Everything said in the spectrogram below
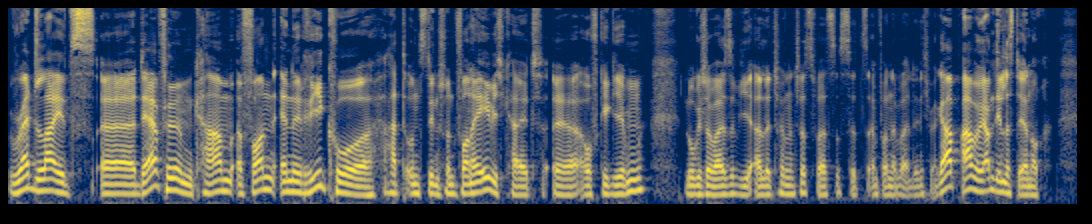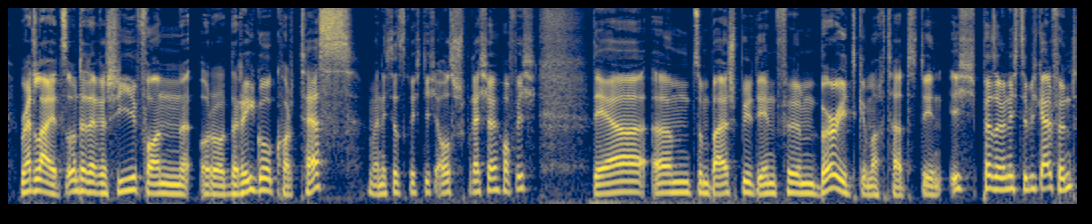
Red Lights, äh, der Film kam von Enrico, hat uns den schon vor einer Ewigkeit äh, aufgegeben. Logischerweise wie alle Challenges, weil es das jetzt einfach eine Weile nicht mehr gab. Aber wir haben die Liste ja noch. Red Lights unter der Regie von Rodrigo Cortés, wenn ich das richtig ausspreche, hoffe ich. Der ähm, zum Beispiel den Film Buried gemacht hat, den ich persönlich ziemlich geil finde.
